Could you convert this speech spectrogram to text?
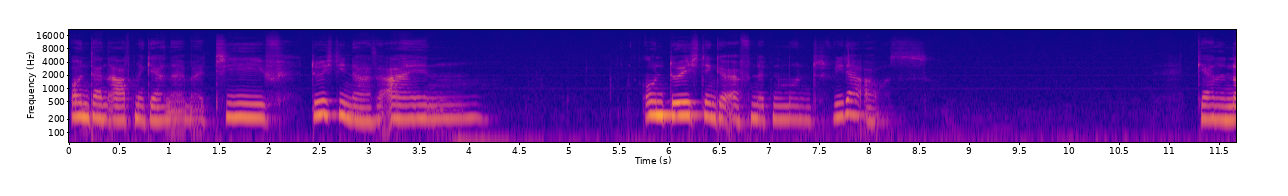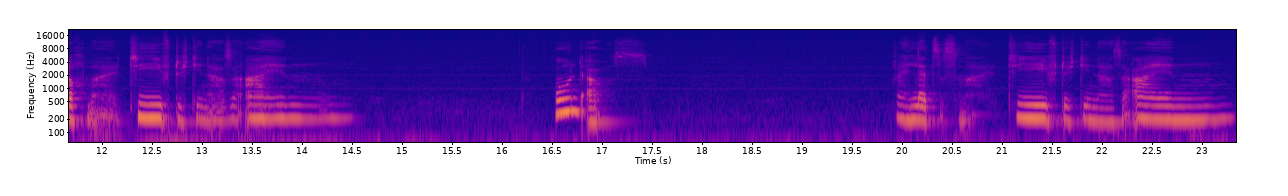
Und dann atme gerne einmal tief durch die Nase ein und durch den geöffneten Mund wieder aus. Gerne nochmal tief durch die Nase ein und aus. Ein letztes Mal tief durch die Nase ein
